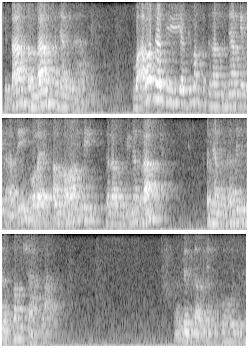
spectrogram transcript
kita tentang penyakit hati. Wa awadabi yang dimaksud dengan penyakit hati oleh al itu dalam buku ini adalah penyakit hati dengan sebab syahwat. Dia juga punya buku judulnya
